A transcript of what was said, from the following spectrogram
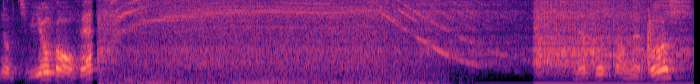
nos petits bio qu'on fait. Le pouce par le pouce.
